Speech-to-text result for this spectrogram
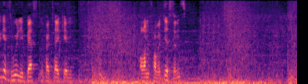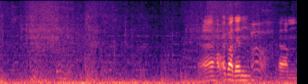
Think it's really best if I take him on from a distance. Uh, however, then, um,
